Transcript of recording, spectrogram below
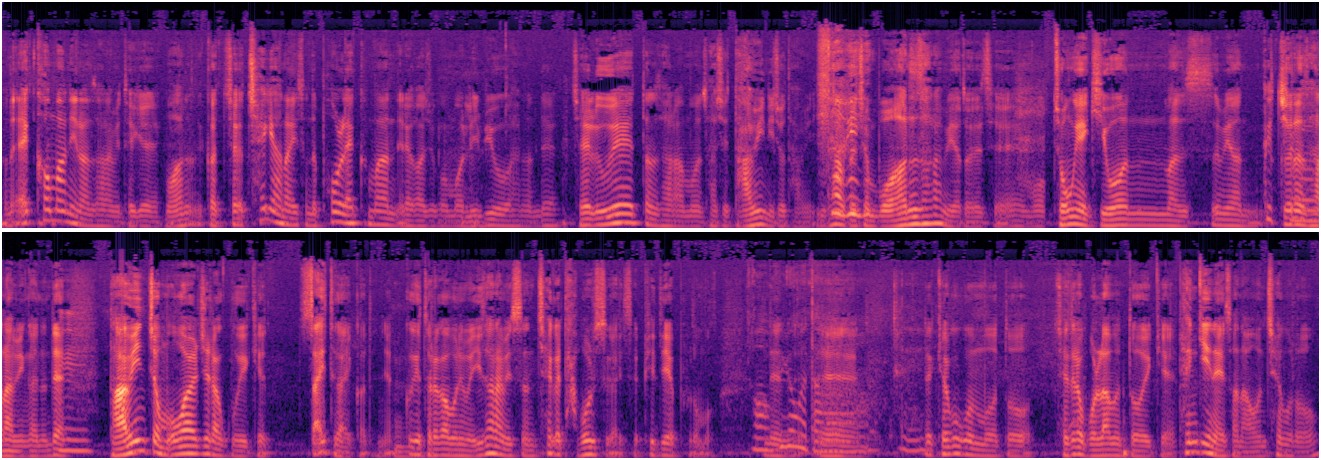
저는 에커만이라는 사람이 되게 뭐 하는 그러니까 제가 책이 하나 있었는데 폴 에커만 이래가지고 뭐 리뷰하는데 제일 의외했던 사람은 사실 다윈이죠 다윈 이 사람 도대체 뭐 하는 사람이에요 도대체 뭐 종의 기원만 쓰면 그 그쵸. 런 사람인가 했는데 네. 다윈.org라고 이렇게 사이트가 있거든요. 음. 거기 들어가 보면 이 사람이 쓴 책을 다 볼 수가 있어요. PDF로 뭐. 아, 네, 훌륭하다. 네. 네. 근데 결국은 뭐 또 제대로 보려면 또 이렇게 펭귄에서 나온 책으로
